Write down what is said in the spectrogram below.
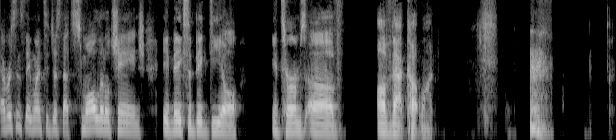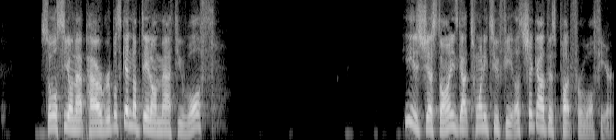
ever since they went to just that small little change, it makes a big deal in terms of of that cut line. so we'll see on that power group. Let's get an update on Matthew Wolff. He is just on. He's got 22 feet. Let's check out this putt for Wolff here.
